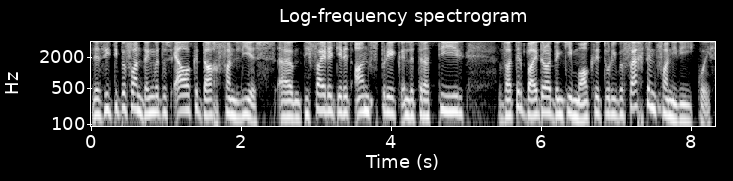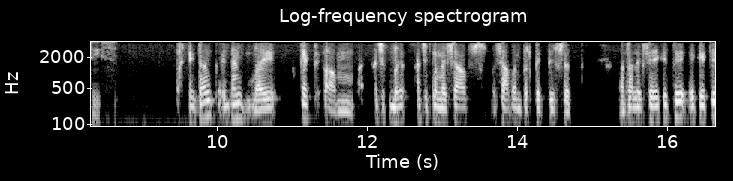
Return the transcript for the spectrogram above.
Dis die tipe van ding wat ons elke dag van lees. Ehm um, die feit dat jy dit aanspreek in literatuur, watter bydrae dink jy maak dit tot die bevegting van hierdie kwessies? Ek dink ek dink my kyk ehm um, as ek as ek net myself myself in perspektief sit, dan sal ek sê ek het ek het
